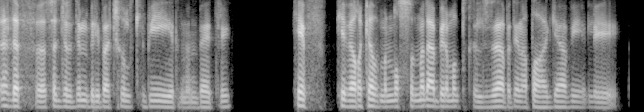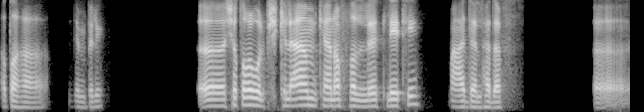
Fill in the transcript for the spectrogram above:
الهدف سجّل ديمبلي بعد شغل كبير من بدري. كيف كذا ركض من نص الملعب إلى منطقة الجزاء بعدين أعطاها جافي اللي أعطاها ديمبلي. آه، الشوط الأول بشكل عام كان أفضل لأتليتي ما عدا الهدف. آه،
